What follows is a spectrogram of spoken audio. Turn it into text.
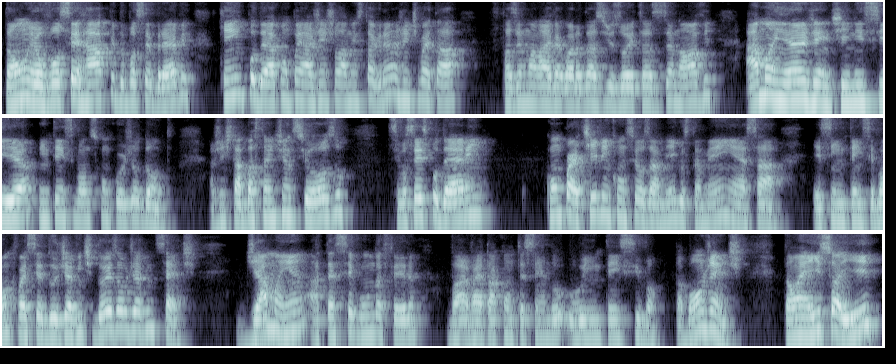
Então eu vou ser rápido, vou ser breve. Quem puder acompanhar a gente lá no Instagram, a gente vai estar tá fazendo uma live agora das 18 às 19. Amanhã, gente, inicia intensivão dos concursos de odonto. A gente está bastante ansioso. Se vocês puderem, compartilhem com seus amigos também essa, esse intensivão que vai ser do dia 22 ao dia 27. De amanhã até segunda-feira vai, estar tá acontecendo o intensivão. Tá bom, gente? Então é isso aí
